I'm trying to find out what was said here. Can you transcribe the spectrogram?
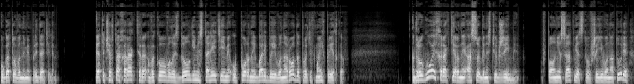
уготованными предателем. Эта черта характера выковывалась долгими столетиями упорной борьбы его народа против моих предков. Другой характерной особенностью Джимми, вполне соответствовавшей его натуре, —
